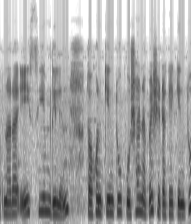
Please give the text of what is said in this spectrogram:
আপনারা এই সিএম দিলেন, তখন কিন্তু পোষায় না পেয়ে সেটাকে কিন্তু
